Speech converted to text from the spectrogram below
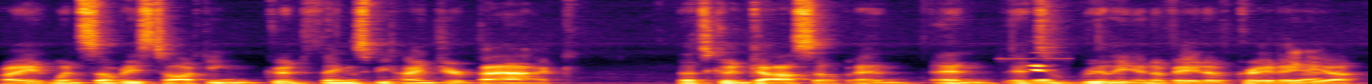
right? When somebody's talking good things behind your back, that's good gossip, and and it's a really innovative, great Yeah. idea.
